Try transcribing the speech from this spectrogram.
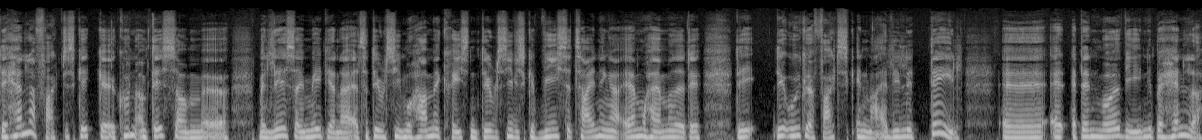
Det handler faktisk ikke øh, kun om det, som øh, man læser i medierne, altså det vil sige Mohammed-krisen, det vil sige, at vi skal vise tegninger af Mohammed. Det, det det udgør faktisk en meget lille del øh, af, af den måde, vi egentlig behandler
